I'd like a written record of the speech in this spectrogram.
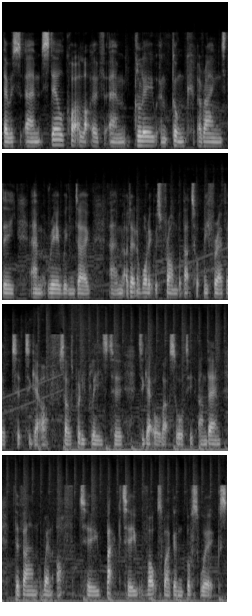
There was um, still quite a lot of um, glue and gunk around the um, rear window. Um, I don't know what it was from, but that took me forever to, to get off. So I was pretty pleased to to get all that sorted. And then the van went off to back to Volkswagen Buswerks,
